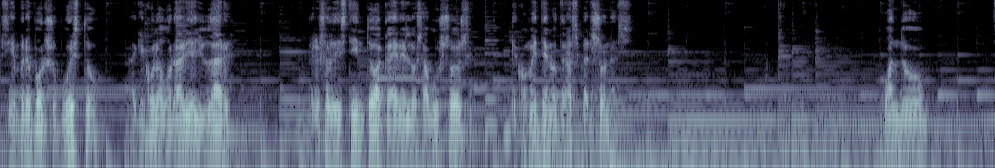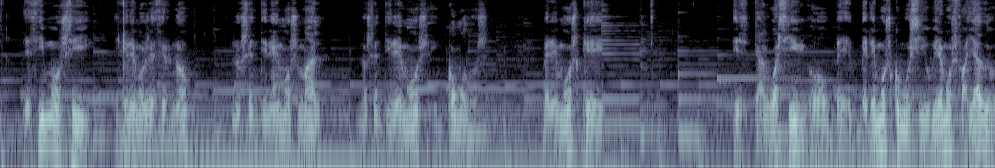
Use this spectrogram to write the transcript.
Siempre, por supuesto, hay que colaborar y ayudar, pero eso es distinto a caer en los abusos que cometen otras personas. Cuando decimos sí y queremos decir no, nos sentiremos mal, nos sentiremos incómodos. Veremos que es algo así, o veremos como si hubiéramos fallado.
